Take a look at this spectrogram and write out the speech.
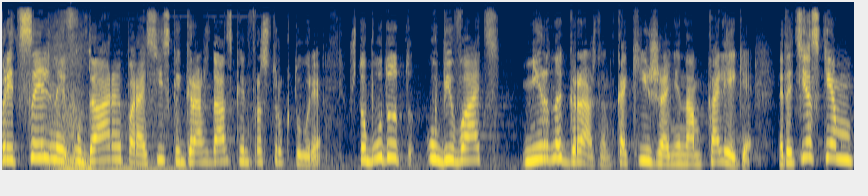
прицельные удары по российской гражданской инфраструктуре, что будут убивать мирных граждан. Какие же они нам коллеги? Это те, с кем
